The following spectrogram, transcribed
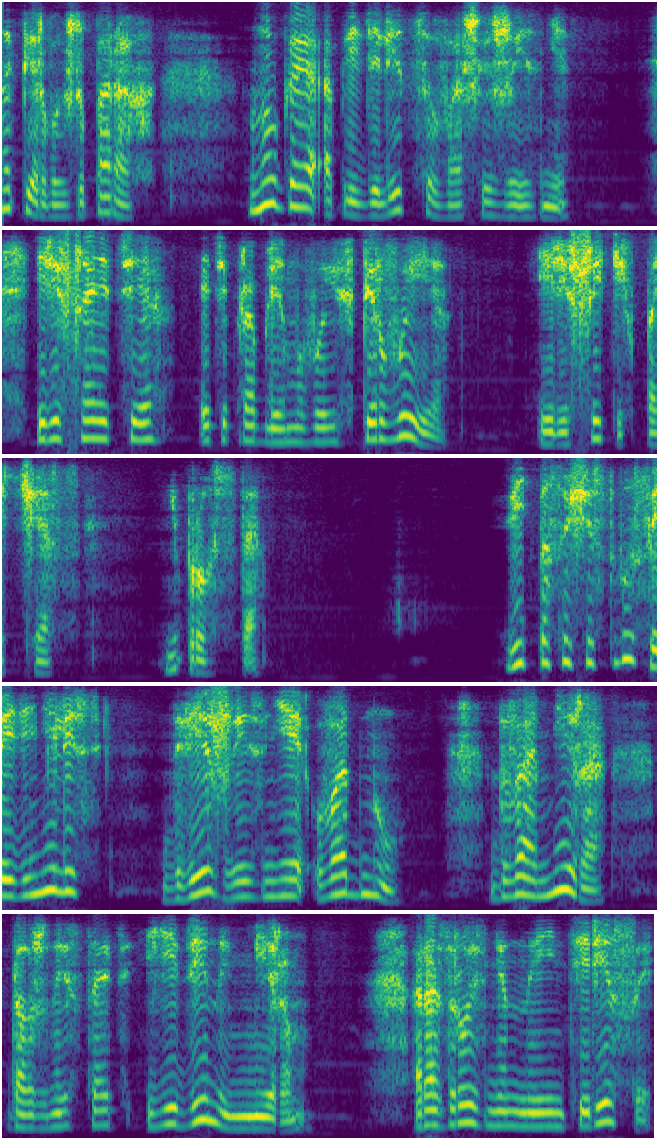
на первых же порах, многое определится в вашей жизни. И решаете эти проблемы вы впервые, и решить их подчас непросто. Ведь по существу соединились две жизни в одну. Два мира должны стать единым миром. Разрозненные интересы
